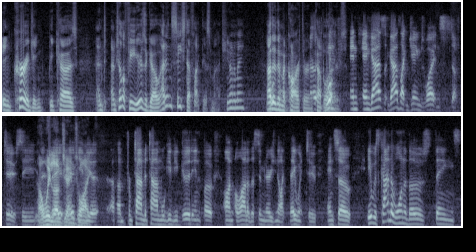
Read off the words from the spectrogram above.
encouraging because un- until a few years ago I didn't see stuff like this much. You know what I mean? Other than MacArthur and a couple Well, others. And and guys guys like James White and stuff too. See, Oh, they- we love they- James White. you, um, from time to time, we'll give you good info on a lot of the seminaries you know like they went to, and so it was kind of one of those things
